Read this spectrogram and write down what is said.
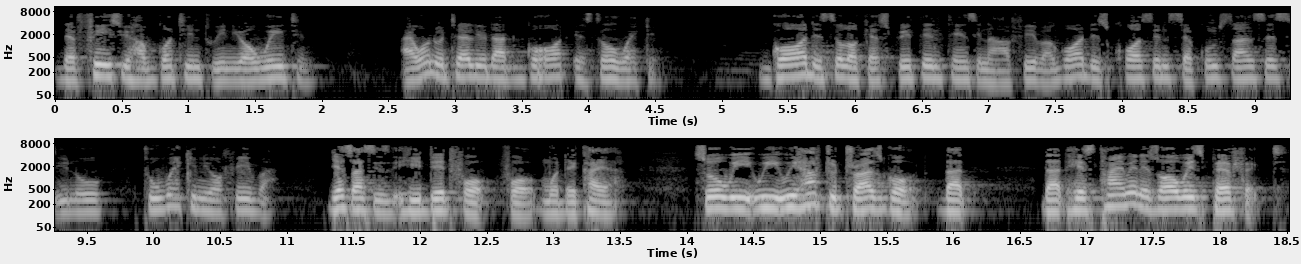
the phase you have got into in your waiting. I want to tell you that God is still working. God is still orchestrating things in our favor. God is causing circumstances, you know, to work in your favor, just as He did for, for Mordecai. So we, we, we have to trust God that, that His timing is always perfect.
